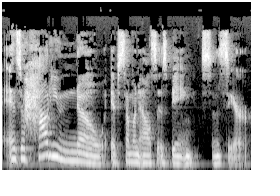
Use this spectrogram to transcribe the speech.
And so how do you know if someone else is being sincere?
